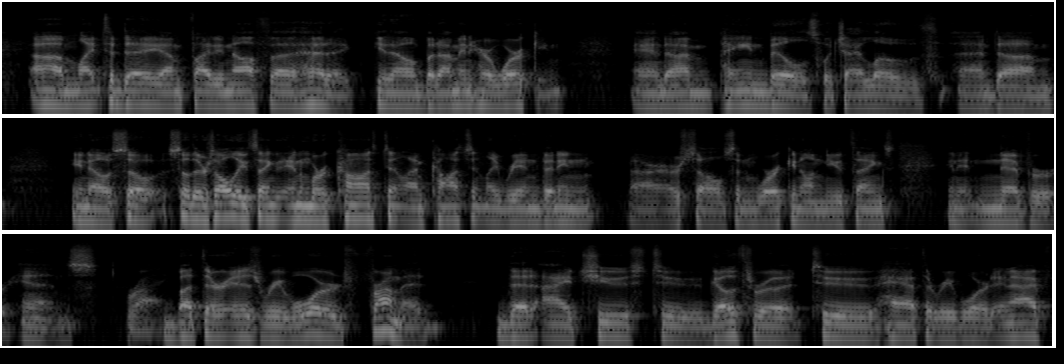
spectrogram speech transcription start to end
um, like today I'm fighting off a headache, you know, but I'm in here working and I'm paying bills, which I loathe, and um, you know, so so there's all these things, and we're constantly I'm constantly reinventing ourselves and working on new things, and it never ends right. but there is reward from it that I choose to go through it to have the reward. And I've,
